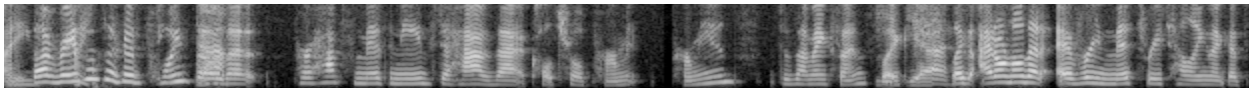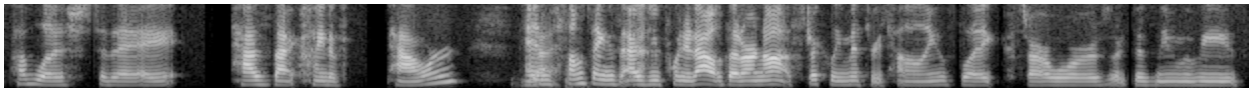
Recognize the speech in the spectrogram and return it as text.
I, That raises a good point, though, that perhaps myth needs to have that cultural perme- permeance. Does that make sense? Like, yes. like I don't know that every myth retelling that gets published today has that kind of power. And Yes. some things, as Yeah. you pointed out, that are not strictly myth retellings, like Star Wars or Disney movies,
